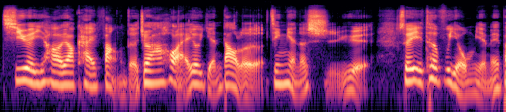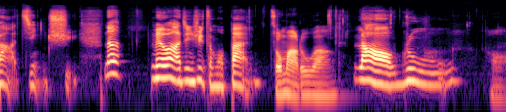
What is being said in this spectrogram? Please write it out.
七月一号要开放的，就它后来又延到了今年的十月，所以特富野我们也没办法进去。那没有办法进去怎么办？走马路啊。绕路，哦，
